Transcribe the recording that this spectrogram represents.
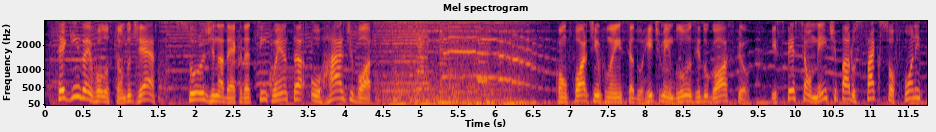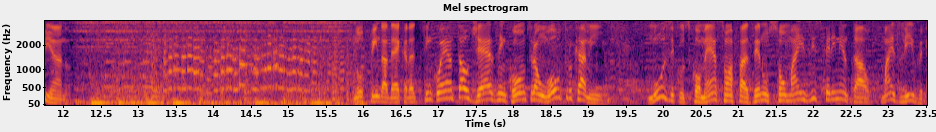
Seguindo a evolução do jazz, surge na década de 50 o hard bop. Com forte influência do rhythm and blues e do gospel, especialmente para o saxofone e piano. No fim da década de 50, o jazz encontra um outro caminho. Músicos começam a fazer um som mais experimental, mais livre.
